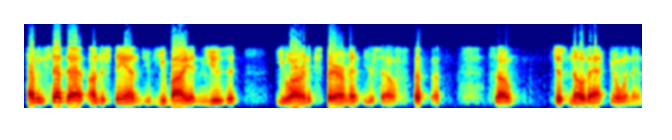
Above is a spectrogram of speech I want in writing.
having said that, understand if you buy it and use it, you are an experiment yourself. so just know that going in.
